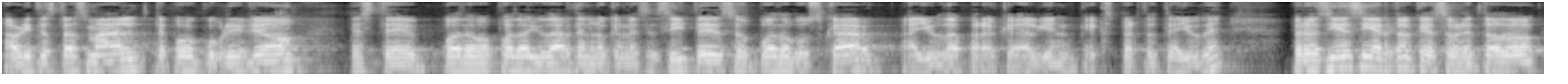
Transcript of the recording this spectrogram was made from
ahorita estás mal, te puedo cubrir yo, este, puedo, puedo ayudarte en lo que necesites o puedo buscar ayuda para que alguien experto te ayude. Pero sí es cierto que sobre todo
